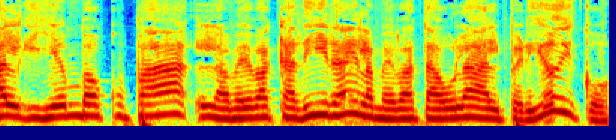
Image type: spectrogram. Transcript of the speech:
el Guillem va ocupar la meva cadira i la meva taula al periòdico.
